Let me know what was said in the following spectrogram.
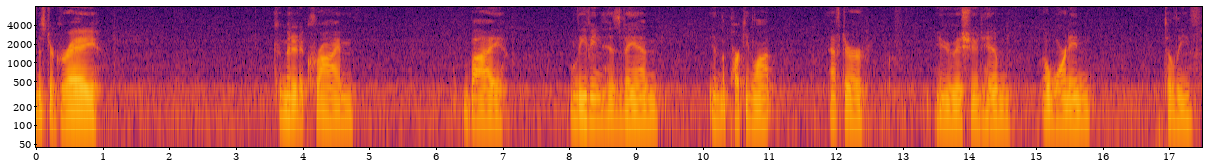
Mr. Gray committed a crime by leaving his van in the parking lot after you issued him a warning to leave?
